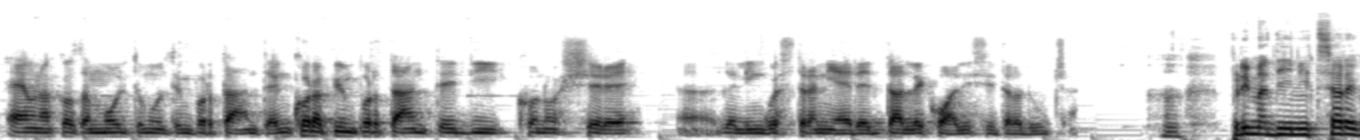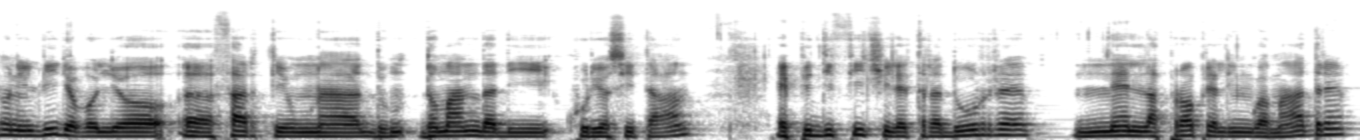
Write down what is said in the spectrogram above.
è una cosa molto molto importante, ancora più importante di conoscere uh, le lingue straniere dalle quali si traduce. Ah, prima di iniziare con il video voglio uh, farti una do- domanda di curiosità. È più difficile tradurre nella propria lingua madre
